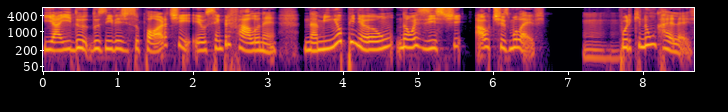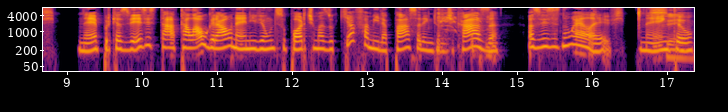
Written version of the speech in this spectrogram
E aí, do- dos níveis de suporte, eu sempre falo, né? Na minha opinião, não existe autismo leve. Uhum. Porque nunca é leve, né? Porque às vezes tá, tá lá o grau, né? Nível 1 de suporte, mas o que a família passa dentro de casa, às vezes não é leve, né? Então,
